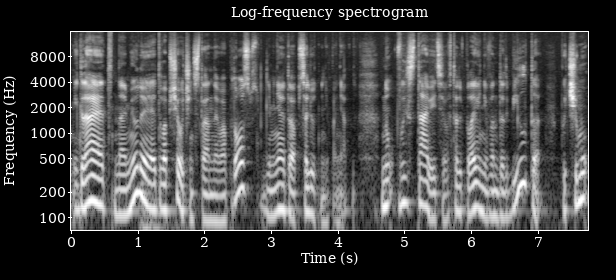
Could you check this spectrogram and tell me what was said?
играет на Мюррее, это вообще очень странный вопрос, для меня это абсолютно непонятно. Ну, вы ставите во второй половине Вандербилта, почему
